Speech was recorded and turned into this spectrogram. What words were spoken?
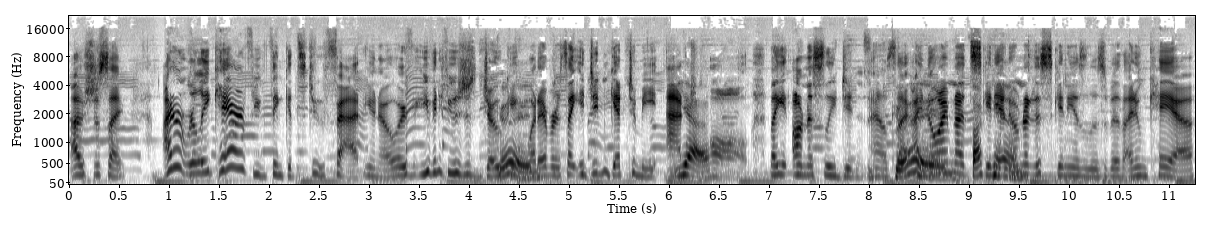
I was just like, I don't really care if you think it's too fat, you know, or if, even if he was just joking, Good. whatever. It's like it didn't get to me at Yeah. all. Like it honestly didn't. I was like, I know I'm not Fuck skinny. I know I'm not as skinny as Elizabeth. I don't care.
